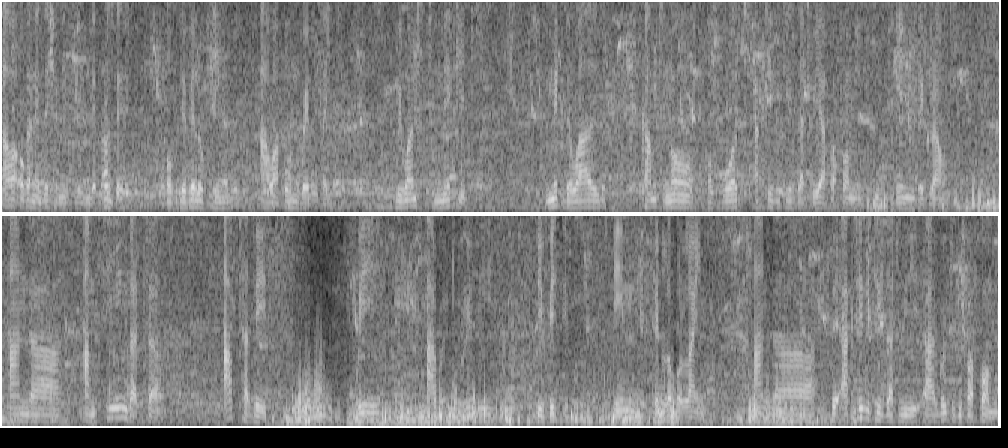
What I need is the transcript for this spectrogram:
our organization is in the process of developing our own website. We want to make it, make the world come to know of what activities that we are performing in the grounds. And uh, I'm seeing that uh, after this, we are going to really be visible in the global line. And uh, the activities that we are going to be performed,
